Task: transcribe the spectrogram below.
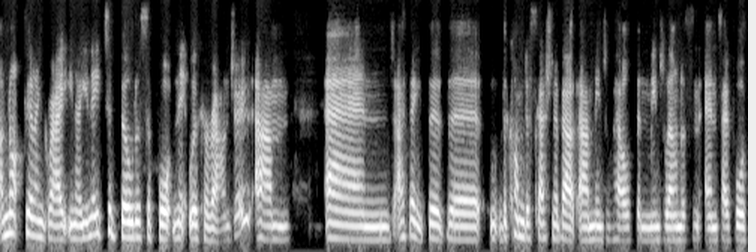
i'm not feeling great. You know you need to build a support network around you. Um and I think the the the common discussion about um, mental health and mental illness and, and so forth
